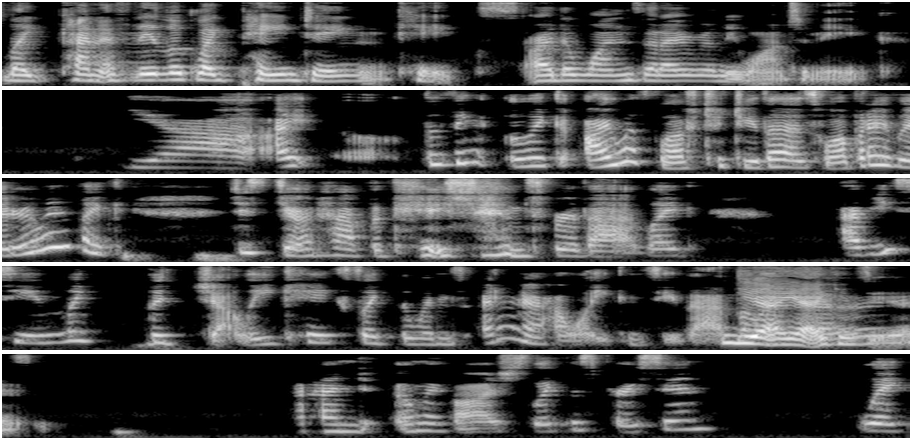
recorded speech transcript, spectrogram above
like kind of they look like painting cakes are the ones that I really want to make. yeah I uh, the thing like I would love to do that as well, but I literally like just don't have the patience for that. Like, have you seen like the jelly cakes, like the ones I don't know how well you can see that. but, Yeah, like, yeah, I can see it. And oh my gosh, like this person, like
